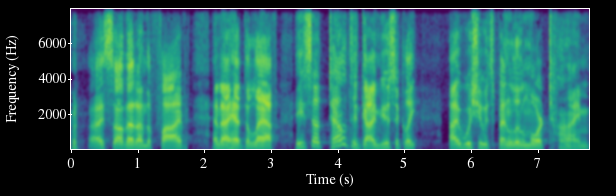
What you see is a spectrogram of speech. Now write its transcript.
I saw that on the five and I had to laugh. He's a talented guy musically. I wish he would spend a little more time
